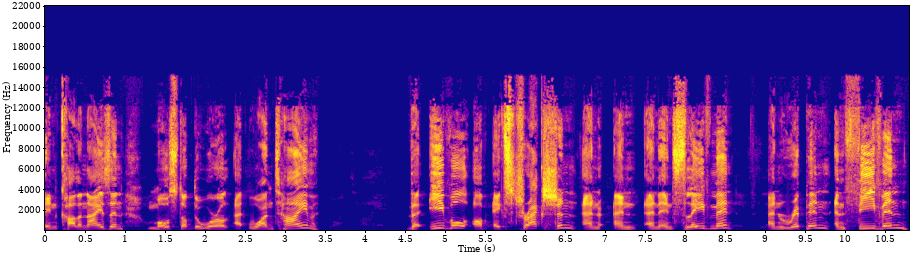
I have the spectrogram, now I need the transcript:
in colonizing most of the world at one time, the evil of extraction and, and, and enslavement and ripping and thieving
